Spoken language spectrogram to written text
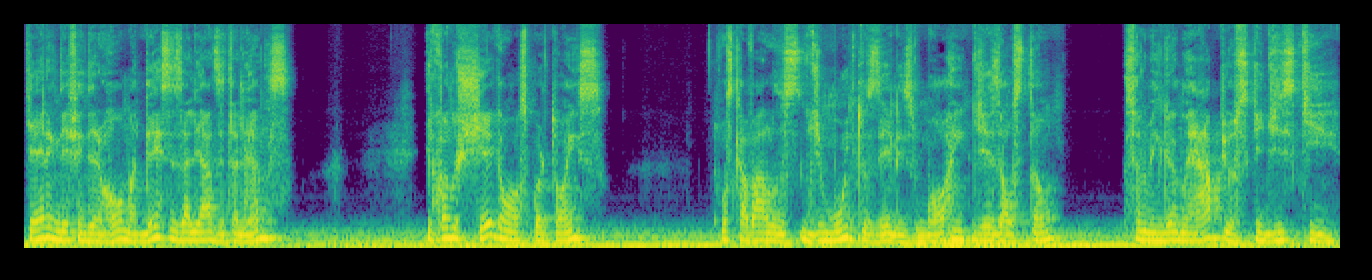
querem defender Roma desses aliados italianos. E quando chegam aos portões, os cavalos de muitos deles morrem de exaustão. Se eu não me engano, é Apios que diz que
